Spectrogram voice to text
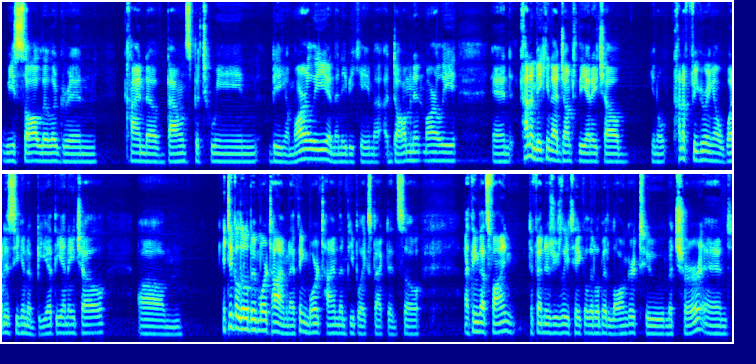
we saw Liljegren kind of bounce between being a Marlie and then he became a, a dominant Marlie and kind of making that jump to the NHL, you know, kind of figuring out what is he going to be at the NHL. Um, it took a little bit more time, and I think more time than people expected. So I think that's fine. Defenders usually take a little bit longer to mature, and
